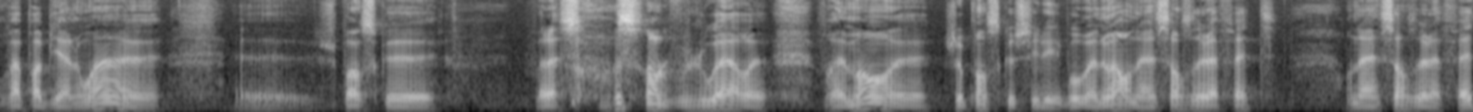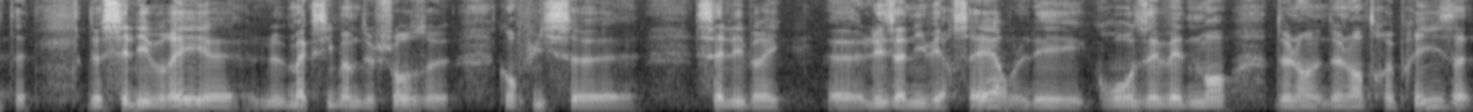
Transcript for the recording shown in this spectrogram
On va pas bien loin. Euh, je pense que, voilà, sans, le vouloir euh, vraiment, euh, je pense que chez les beaux manoirs, on a un sens de la fête. On a un sens de la fête, de célébrer le maximum de choses qu'on puisse célébrer. les anniversaires, les gros événements de l'entreprise,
